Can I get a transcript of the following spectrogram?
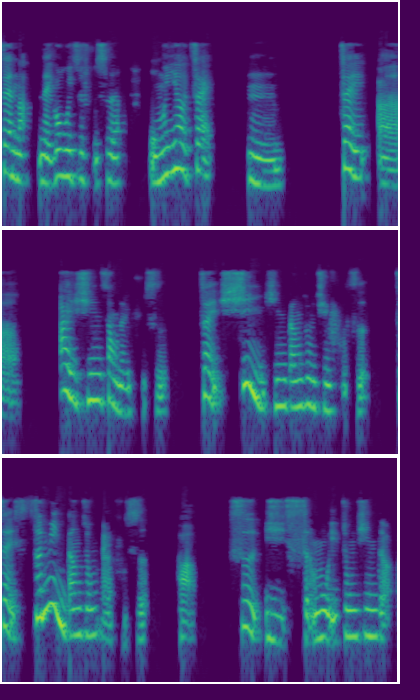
在哪哪个位置服侍？我们要在嗯，在呃爱心上来服侍，在信心当中去服侍，在生命当中来服侍，啊，是以神为中心的，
